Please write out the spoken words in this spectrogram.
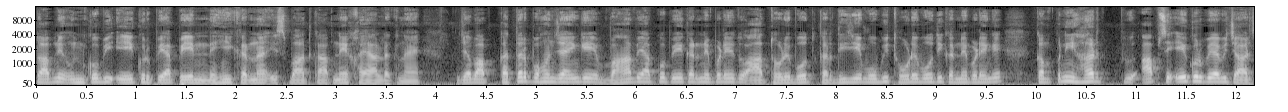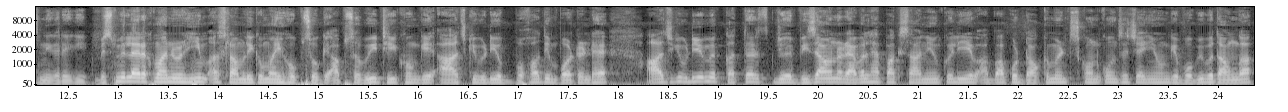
तो आपने उनको भी एक रुपया पे नहीं करना। इस बात का आपने ख्याल रखना है। जब आप कतर पहुँच जाएँगे, वहाँ पे आपको पे करने पड़े तो आप थोड़े बहुत कर दीजिए, वो भी थोड़े बहुत ही करने पड़ेंगे। कंपनी हर आपसे एक रुपया भी चार्ज नहीं करेगी। बिस्मिल्लाहिर्रहमानिर्रहीम अस्सलाम वालेकुम आई होप सो कि आप सभी ठीक होंगे। आज की वीडियो बहुत इंपॉर्टेंट है। आज की वीडियो में कतर जो वीज़ा ऑन अरावल है पाकिस्तानियों के लिए। अब आपको डॉक्यूमेंट्स कौन कौन से चाहिए होंगे, वो भी बताऊँगा।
